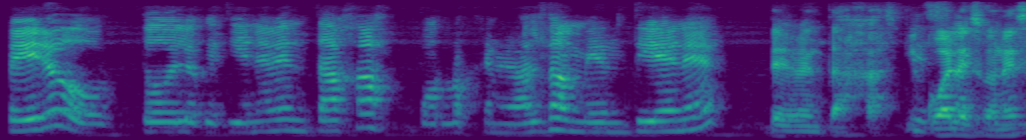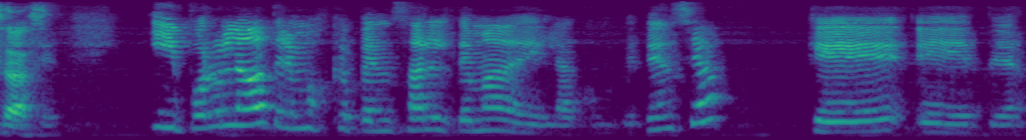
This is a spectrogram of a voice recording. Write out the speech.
Pero todo lo que tiene ventajas, por lo general también tiene. Desventajas. ¿Y cuáles son esas? Y por un lado tenemos que pensar el tema de la competencia, que eh,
